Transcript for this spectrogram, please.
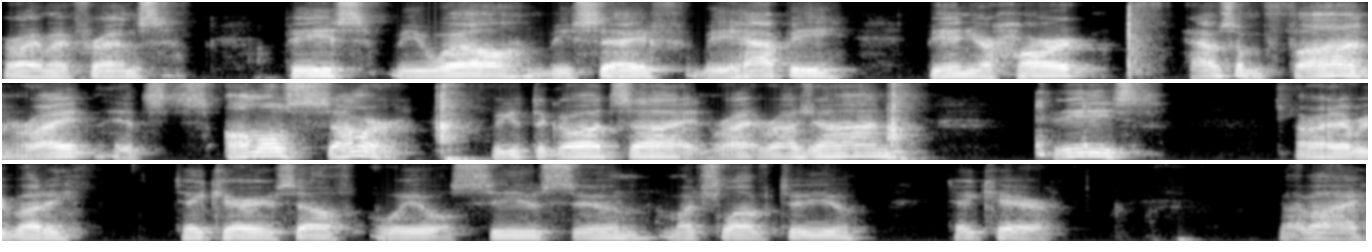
All right, my friends, peace, be well, be safe, be happy, be in your heart, have some fun, right? It's almost summer. We get to go outside, right, Rajan? Peace. All right, everybody. Take care of yourself. We will see you soon. Much love to you. Take care. Bye bye.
